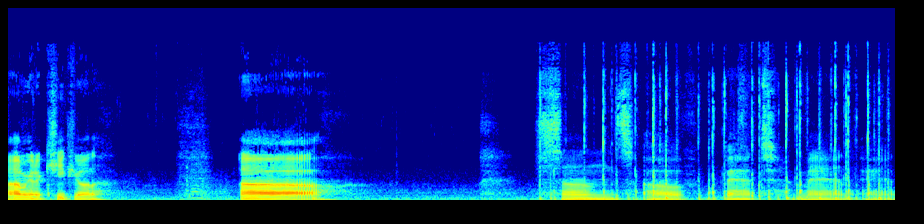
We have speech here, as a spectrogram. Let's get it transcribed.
I'm going to keep you on a. Uh, Sons of Batman and.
